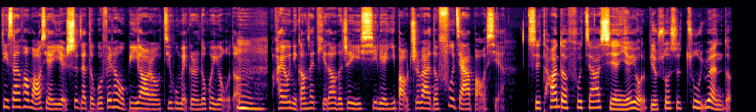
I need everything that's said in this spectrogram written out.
第三方保险也是在德国非常有必要，然后几乎每个人都会有的。嗯，还有你刚才提到的这一系列医保之外的附加保险，其他的附加险也有，比如说是住院的，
